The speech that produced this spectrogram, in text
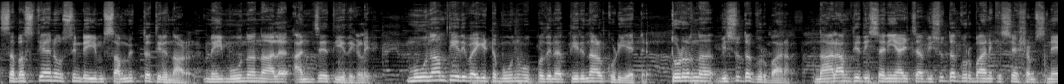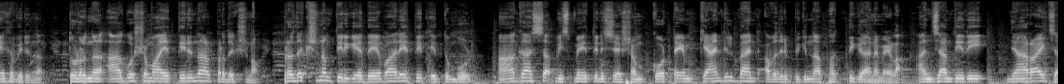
സെബസ്ത്യാനോസിന്റെയും സംയുക്ത തിരുനാൾ മെയ് മൂന്ന് നാല് അഞ്ച് തീയതികളിൽ. മൂന്നാം തീയതി വൈകിട്ട് മൂന്ന് മുപ്പതിന് തിരുനാൾ കുടിയേറ്റ്. തുടർന്ന് വിശുദ്ധ കുർബാന. നാലാം തീയതി ശനിയാഴ്ച വിശുദ്ധ കുർബാനയ്ക്ക് ശേഷം സ്നേഹവിരുന്ന്. തുടർന്ന് ആഘോഷമായ തിരുനാൾ പ്രദക്ഷിണം. പ്രദക്ഷിണം തിരികെ ദേവാലയത്തിൽ എത്തുമ്പോൾ ആകാശ വിസ്മയത്തിന് ശേഷം കോട്ടയം കാൻഡിൽ ബാൻഡ് അവതരിപ്പിക്കുന്ന ഭക്തിഗാനമേള. അഞ്ചാം തീയതി ഞായറാഴ്ച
